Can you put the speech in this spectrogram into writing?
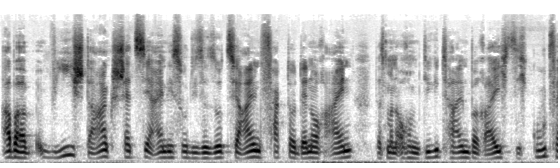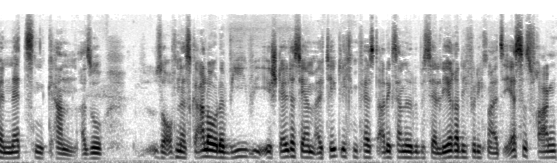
aber wie stark schätzt ihr eigentlich so diese sozialen Faktor dennoch ein, dass man auch im digitalen Bereich sich gut vernetzen kann? Also so auf einer Skala oder wie, wie, ihr stellt das ja im Alltäglichen fest, Alexander, du bist ja Lehrer, dich würde ich mal als erstes fragen,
